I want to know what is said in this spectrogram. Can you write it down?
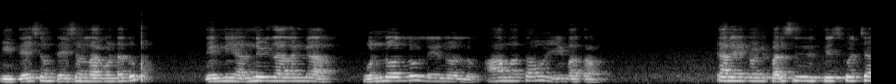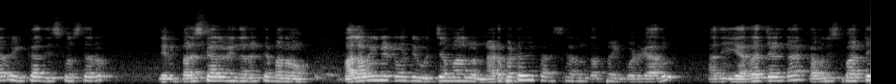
ఈ దేశం దేశంలాగా ఉండదు దీన్ని అన్ని విధాలంగా ఉన్నోళ్ళు లేనోళ్ళు ఆ మతం ఈ మతం అనేటువంటి పరిస్థితి తీసుకొచ్చారు ఇంకా తీసుకొస్తారు. దీనికి పరిష్కారం ఏంటంటే మనం బలమైనటువంటి ఉద్యమాలు నడపటమే పరిష్కారం తప్ప ఇంకోటి కాదు. అది ఎర్ర జెండా కమ్యూనిస్ట్ పార్టీ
